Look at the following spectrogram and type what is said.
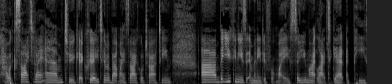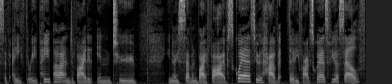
how excited I am to get creative about my cycle charting. Um, but you can use it in many different ways. So you might like to get a piece of A3 paper and divide it into, you know, seven by five squares. So you have 35 squares for yourself.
